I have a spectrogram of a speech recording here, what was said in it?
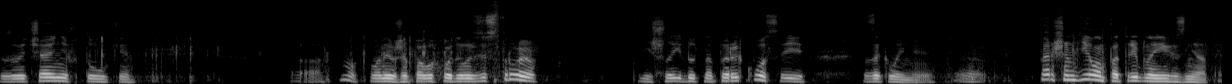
звичайні втулки. Ну, вони вже повиходили зі строю. І йдуть на перекос і заклинюють. Е, Першим ділом потрібно їх зняти.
